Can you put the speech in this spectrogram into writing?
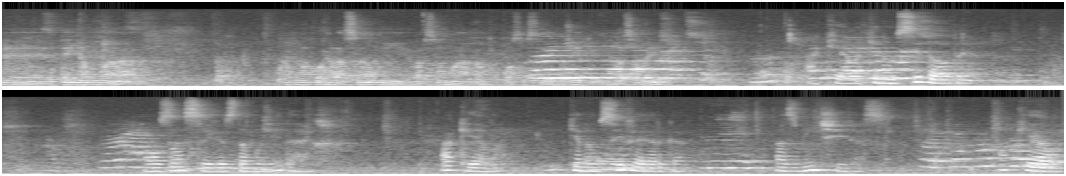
É, tem alguma, alguma correlação em relação a- ao que possa ser dito em relação a isso? Aquela que não se dobra aos anseios da humanidade. Aquela que não se verga às mentiras. Aquela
